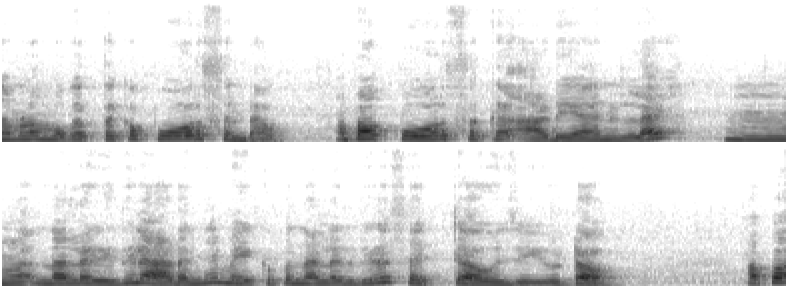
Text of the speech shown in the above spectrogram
നമ്മളെ മുഖത്തൊക്കെ പോർസ് ഉണ്ടാവും. അപ്പോൾ ആ പോർസ് ഒക്കെ അടയാനുള്ള നല്ല രീതിയിൽ അടഞ്ഞ് മേക്കപ്പ് നല്ല രീതിയിൽ സെറ്റ് ആവുകയും ചെയ്യും കേട്ടോ. അപ്പോൾ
